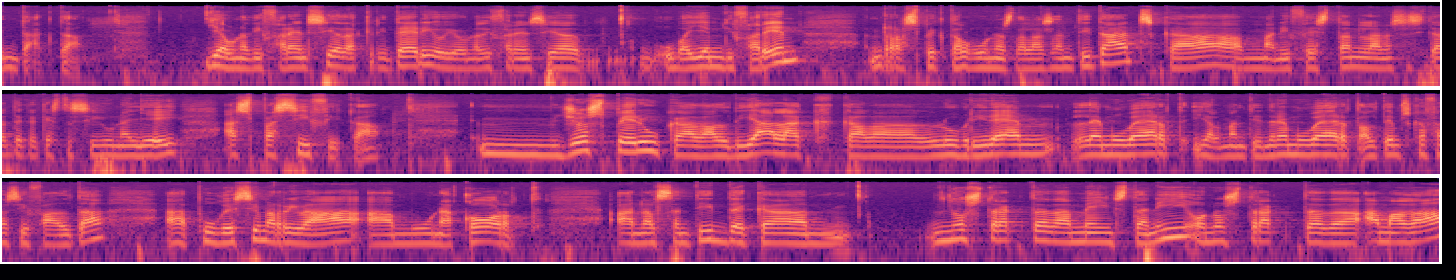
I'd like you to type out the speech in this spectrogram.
intacte. Hi ha una diferència de criteri o hi ha una diferència, ho veiem diferent, respecte a algunes de les entitats que manifesten la necessitat de que aquesta sigui una llei específica. Mm, jo espero que del diàleg que l'obrirem, l'hem obert i el mantindrem obert el temps que faci falta, eh, poguéssim arribar a un acord en el sentit de que no es tracta de menys tenir o no es tracta d'amagar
